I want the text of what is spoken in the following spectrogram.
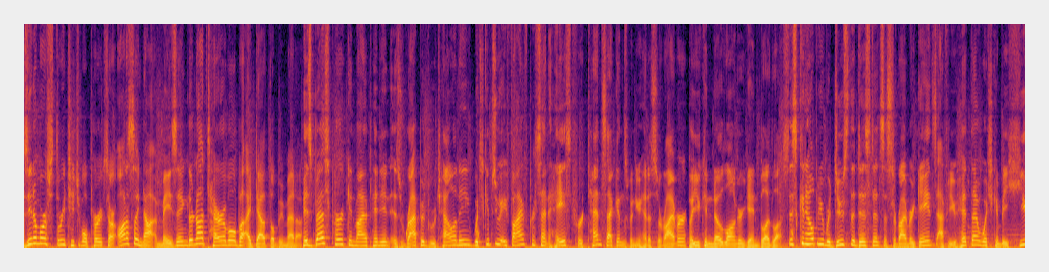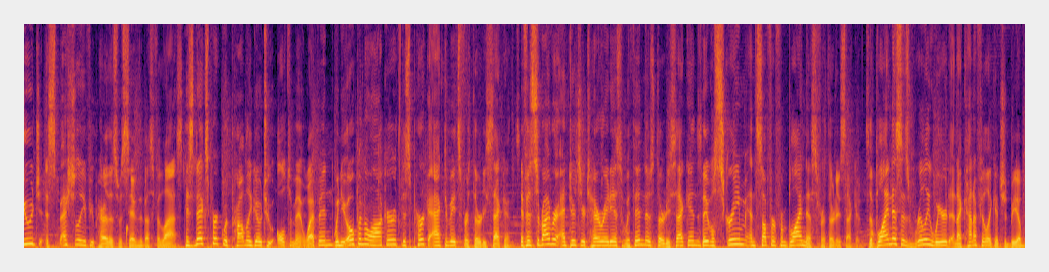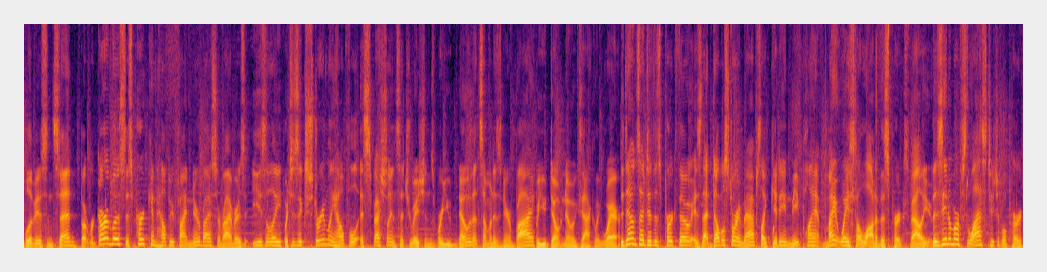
Xenomorph's three teachable perks are honestly not amazing. They're not terrible, but I doubt they'll be meta. His best perk, in my opinion, is Rapid Brutality, which gives you a 5% haste for 10 seconds when you hit a survivor, but you can no longer gain Bloodlust. This can help you reduce the distance a survivor gains after you hit them, which can be huge, especially if you pair this with Save the Best for last. His next perk would probably go to Ultimate Weapon. When you open a locker, this perk activates for 30 seconds. If a survivor enters your terror radius within those 30 seconds, they will scream and suffer from blindness for 30 seconds. The blindness is really weird, and I kind of feel like it should be oblivious instead, but regardless, this perk can help you find nearby survivors easily, which is extremely helpful, especially in situations where you know that someone is nearby, but you don't know exactly where. The downside to this perk though is that double story maps like Gideon Meat Plant might waste a lot of this perk's value. The Xenomorph's last teachable perk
